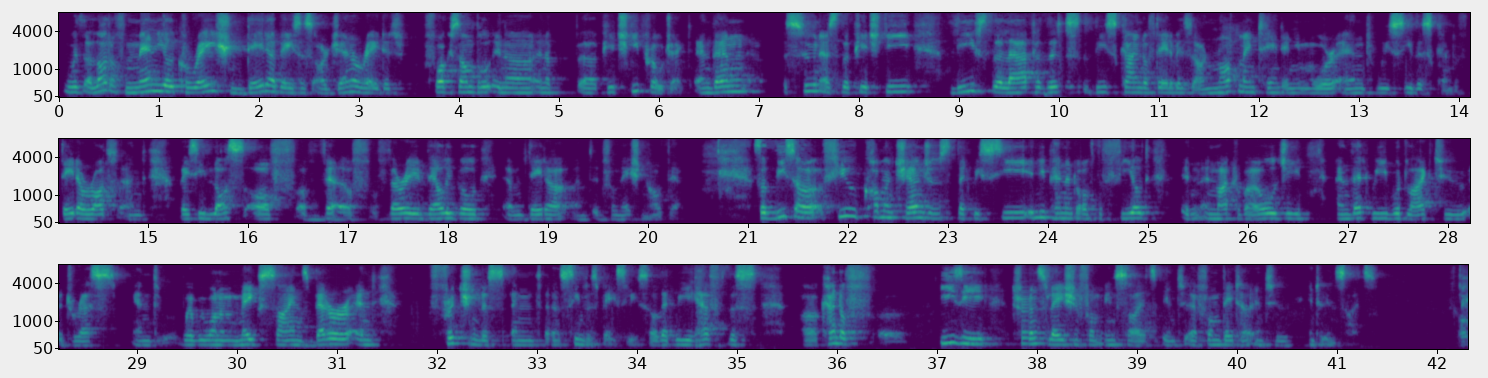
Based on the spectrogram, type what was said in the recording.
with a lot of manual curation, databases are generated, for example, in a, in a, a PhD project. And then as soon as the PhD leaves the lab, this, these kind of databases are not maintained anymore. And we see this kind of data rot and basically loss of, of, of very valuable um, data and information out there. So these are a few common challenges that we see independent of the field in, in microbiology and that we would like to address and where we want to make science better and frictionless and, and seamless basically so that we have this uh, kind of uh, easy translation from insights into uh, from data into into insights.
